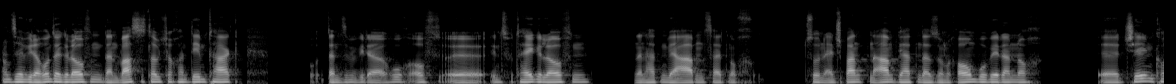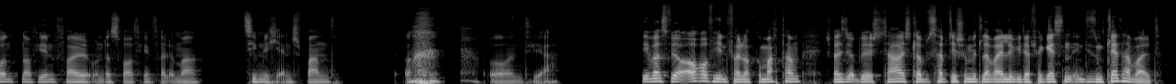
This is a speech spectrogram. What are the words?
dann sind wir wieder runtergelaufen, dann war es das glaube ich auch an dem Tag, dann sind wir wieder hoch auf äh, ins Hotel gelaufen und dann hatten wir abends halt noch so einen entspannten Abend, wir hatten da so einen Raum, wo wir dann noch äh, chillen konnten auf jeden Fall und das war auf jeden Fall immer ziemlich entspannt und ja. Was wir auch auf jeden Fall noch gemacht haben, ich weiß nicht, ob ihr euch da, ich glaube, das habt ihr schon mittlerweile wieder vergessen, in diesem Kletterwald.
